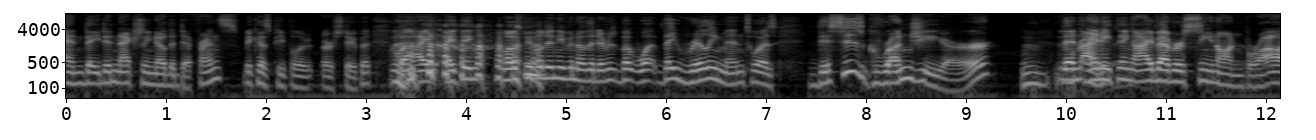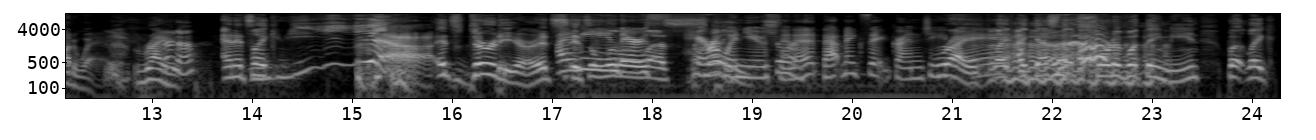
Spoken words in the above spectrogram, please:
and they didn't actually know the difference because people are, are stupid. But I, I think most people didn't even know the difference. But what they really meant was this is grungier than Right. anything I've ever seen on Broadway. right Fair enough. And it's like, mm-hmm. yeah, it's dirtier. It's I it's mean, a little there's less heroin pretty. use in it. That makes it grungy, Right. right? Like I guess that's sort of what they mean, but like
